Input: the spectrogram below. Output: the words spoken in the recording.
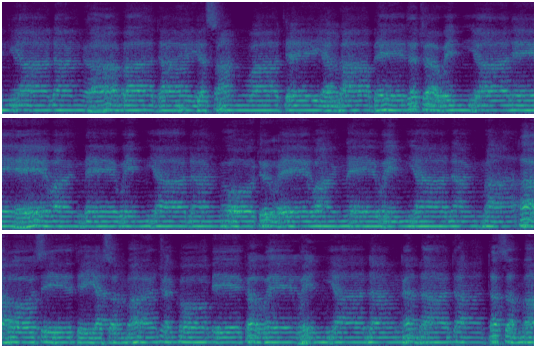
ญญาณังอาบาดายสังวาเตยลาเบตจวิญญาเนเอวังเมวิญญาณังโหตุเอวังเนวิญญาณังมาโห สิติยสมมาจโกเบกเววิญญาณังอนาตาทัสมา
